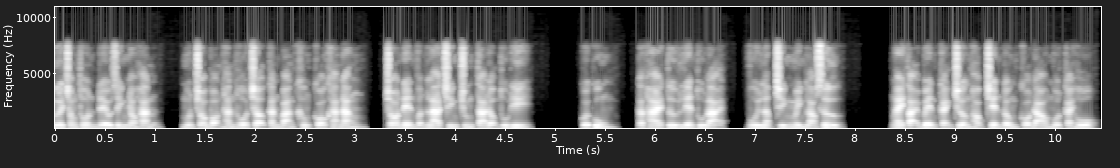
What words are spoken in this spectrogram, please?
người trong thôn đều dính nhau hắn, muốn cho bọn hắn hỗ trợ căn bản không có khả năng, cho nên vẫn là chính chúng ta động thủ đi. Cuối cùng, các hải tử liên thủ lại vùi lấp chính mình lão sư. Ngay tại bên cạnh trường học trên đồng cỏ đào một cái hố,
